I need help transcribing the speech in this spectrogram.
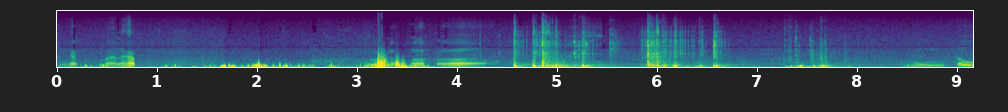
นี่ครับ มาแล้วครับ ดูแล้วเออหนึ่งตู้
